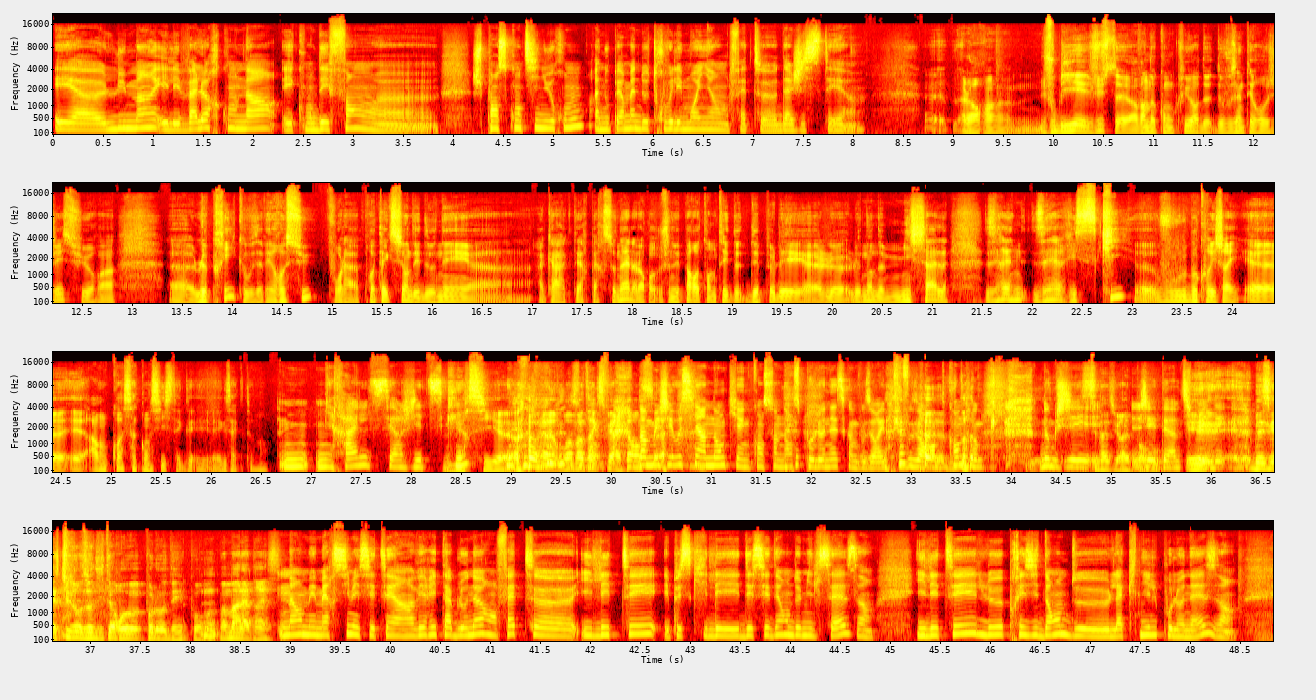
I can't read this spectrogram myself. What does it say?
Et l'humain et les valeurs qu'on a et qu'on défend, je pense, continueront à nous permettre de trouver les moyens, en fait, d'ajuster. Euh, alors, euh, j'oubliais juste, euh, avant de conclure, de, vous interroger sur le prix que vous avez reçu pour la protection des données à caractère personnel. Alors, je ne vais pas retenter de dépeler le, nom de Michal Zeriski, vous me corrigerez. en quoi ça consiste exactement? Michal Zerjicki. Merci pour votre expérience. Non, mais j'ai aussi un nom qui a une consonance polonaise, comme vous aurez pu vous en rendre compte. Donc, donc j'ai été un petit peu... Mais excusez aux auditeurs polonais pour mm. Non, mais merci, mais c'était un véritable honneur. En fait, euh, il était, parce qu'il est décédé en 2016, il était le président de la CNIL polonaise.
